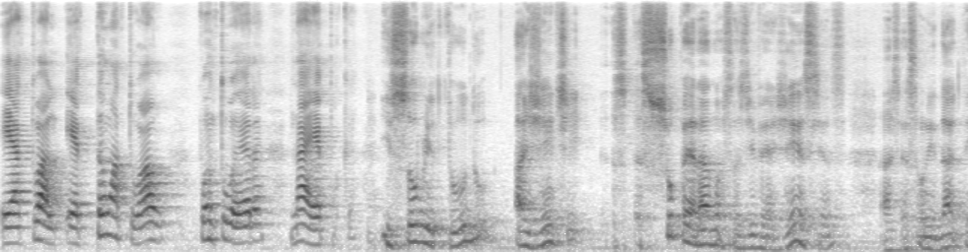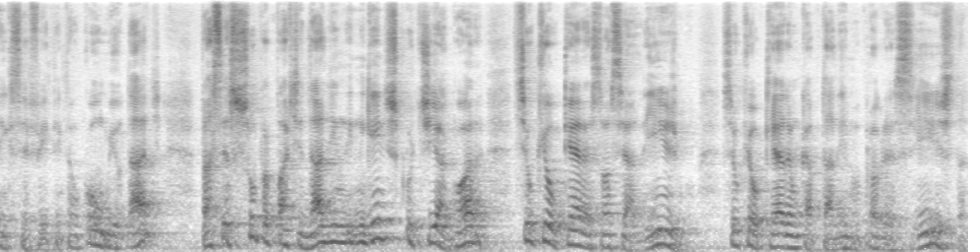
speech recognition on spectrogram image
é, atual, é tão atual quanto era na época. E, sobretudo, a gente superar nossas divergências, essa unidade tem que ser feita, então, com humildade, para ser suprapartidário e ninguém discutir agora se o que eu quero é socialismo, se o que eu quero é um capitalismo progressista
